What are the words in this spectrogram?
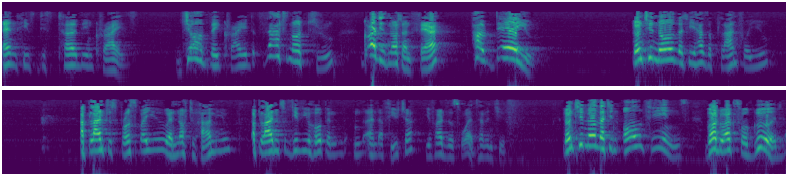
and his disturbing cries. Job, they cried, that's not true. God is not unfair. How dare you? Don't you know that He has a plan for you? A plan to prosper you and not to harm you? A plan to give you hope and, and a future? You've heard those words, haven't you? Don't you know that in all things God works for good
